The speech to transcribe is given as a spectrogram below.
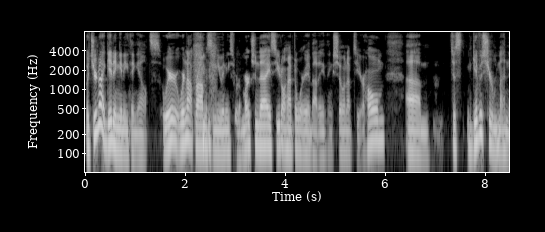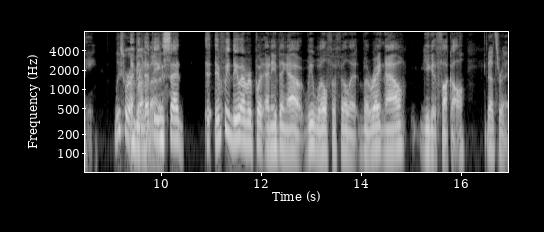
but you're not getting anything else. We're we're not promising you any sort of merchandise. You don't have to worry about anything showing up to your home. Um, just give us your money. At least we're I mean, that about being it. said, i- if we do ever put anything out, we will fulfill it. But right now, you get fuck all. That's right.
